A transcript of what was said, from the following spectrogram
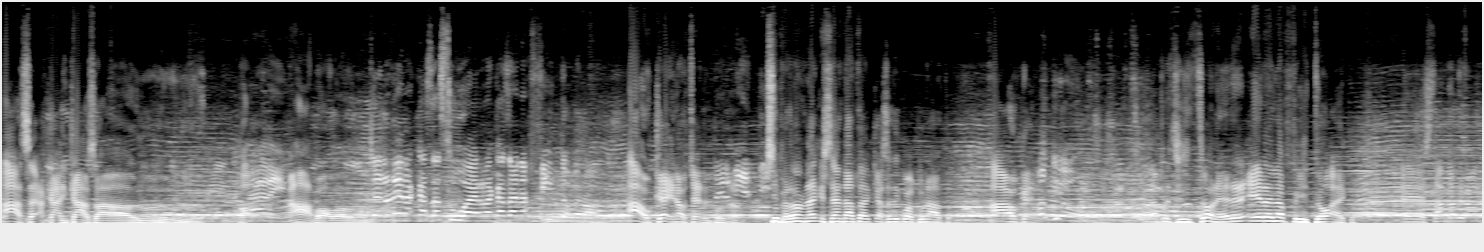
Ah, in casa. Oh, Ah, boh, boh. Cioè non era casa sua, era una casa in affitto però. Ah, ok, no, certo. Per importante. Sì, però non è che sei andata a casa di qualcun altro. Ah, ok. Oddio, La precisazione era- in affitto, ecco. Eh, stanno arrivando.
